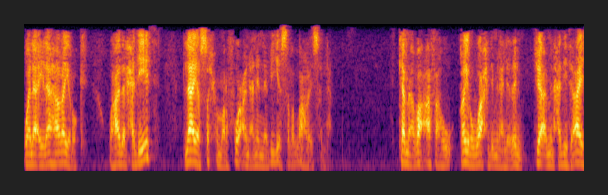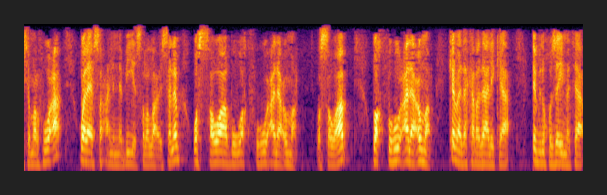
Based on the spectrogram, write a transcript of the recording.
ولا إله غيرك. وهذا الحديث لا يصح مرفوعا عن النبي صلى الله عليه وسلم كما ضعفه غير واحد من أهل العلم. جاء من حديث عائشة مرفوعة ولا يصح عن النبي صلى الله عليه وسلم والصواب وقفه على عمر والصواب وقفه على عمر. كما ذكر ذلك ابن خزيمة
